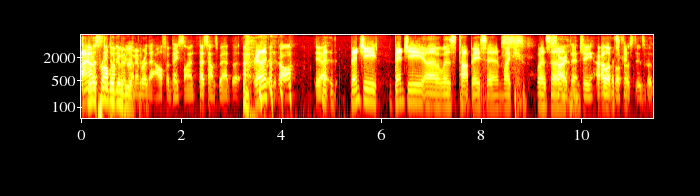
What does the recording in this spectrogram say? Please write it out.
I They're honestly probably don't gonna even be up remember the alpha baseline. That sounds bad, but I don't Really? it at all. Yeah. Benji. Benji uh, was top bass and Mike was. Uh, Sorry, Benji. I love both okay. those dudes, but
